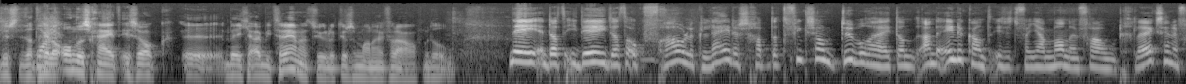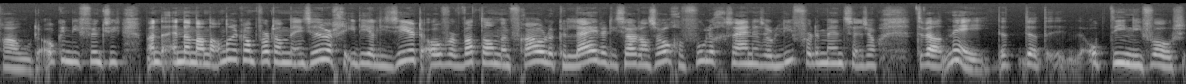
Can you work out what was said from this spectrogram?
Dus dat Ja. hele onderscheid is ook eh, een beetje arbitrair natuurlijk tussen man en vrouw. Ik bedoel, Nee, en dat idee dat ook vrouwelijk leiderschap, dat vind ik zo'n dubbelheid. Dan, aan de ene kant is het van ja, man en vrouw moeten gelijk zijn en vrouwen moeten ook in die functies. Maar en dan aan de andere kant wordt dan ineens heel erg geïdealiseerd over wat dan een vrouwelijke leider, die zou dan zo gevoelig zijn en zo lief voor de mensen en zo. Terwijl nee, dat, dat, op die niveaus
